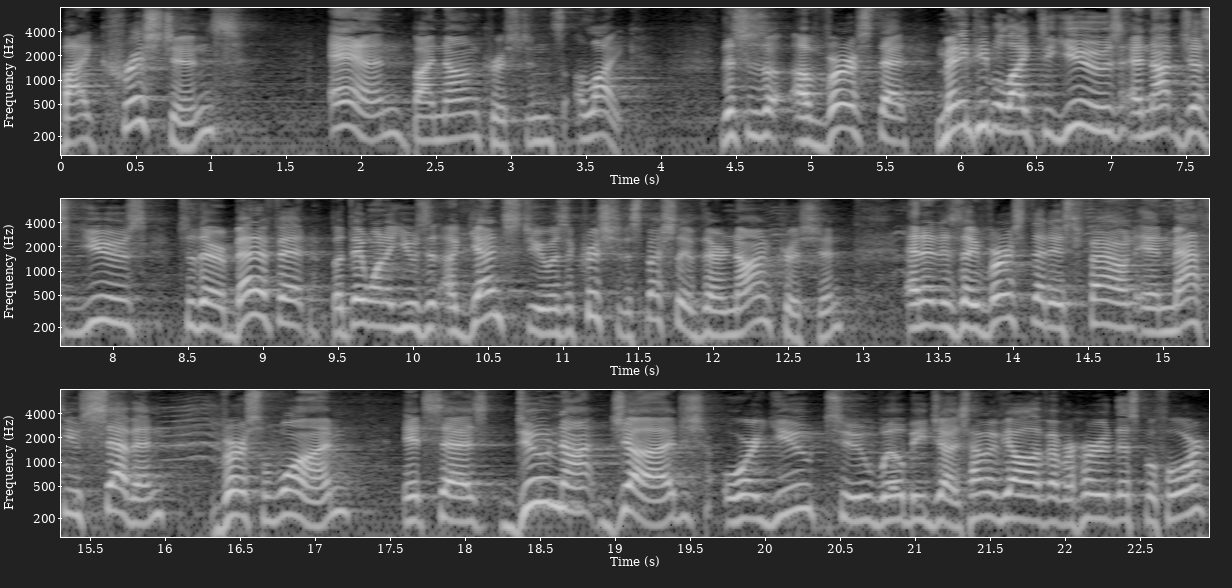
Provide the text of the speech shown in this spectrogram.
by Christians and by non Christians alike. This is a, a, verse that many people like to use and not just use to their benefit, but they want to use it against you as a Christian, especially if they're non Christian. And it is a verse that is found in Matthew 7, verse 1. It says, Do not judge, or you too will be judged. How many of y'all have ever heard this before?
